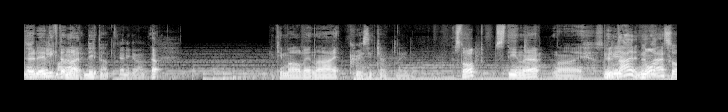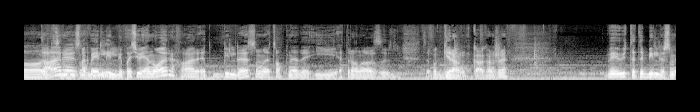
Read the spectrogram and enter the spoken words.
Jeg likte den der. Lik den. Jeg liker den. Kimali, nei. Crazy Cat Lady. Stopp. Stine, nei. Hun der, nå der snakker vi sånn- Lilly på 21 år. Har et bilde som er tatt nede i et eller annet Se på Granka, kanskje. Vi er ute etter bilder som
